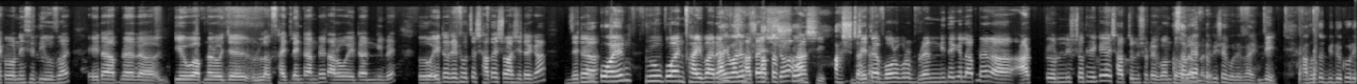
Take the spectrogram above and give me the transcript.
এক ইউজ হয়। এটা আপনার কেউ আপনার ওই যে সাইড লাইন টানবে তারও এটা নিবে। তো এটা রেট হচ্ছে সাতাইশশো আশি টাকা যেটা two point two point five R M 5 RM সাতাইশশো আশি। যেটা বড় বড় ব্র্যান্ড নিতে গেলে আপনার আটচল্লিশশো থেকে সাতচল্লিশশো টাকা গন্ত আচ্ছা হবে একটা বিষয় বলি ভাই। জি। আমরা তো ভিডিও করি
